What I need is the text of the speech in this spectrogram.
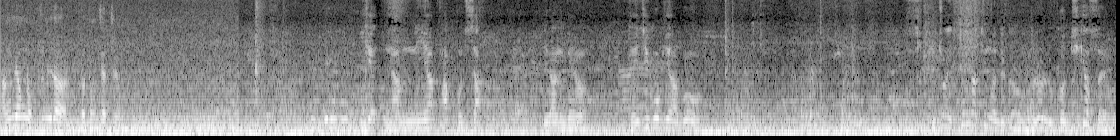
악명 높습니다 교통체증. 이게 남니아 밥부싹이라는데요. 돼지고기하고 일종의 콩 같은 건데 그걸 넣고 튀겼어요.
